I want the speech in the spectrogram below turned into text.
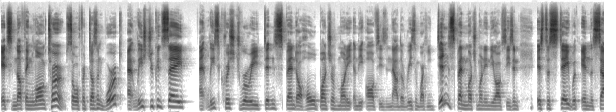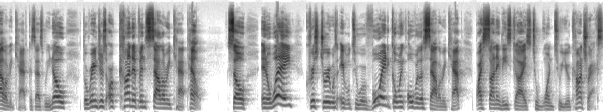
it's nothing long term. So if it doesn't work, at least you can say, at least Chris Drury didn't spend a whole bunch of money in the offseason. Now, the reason why he didn't spend much money in the offseason is to stay within the salary cap, because as we know, the Rangers are kind of in salary cap hell. So, in a way, Chris Drury was able to avoid going over the salary cap by signing these guys to one two year contracts.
